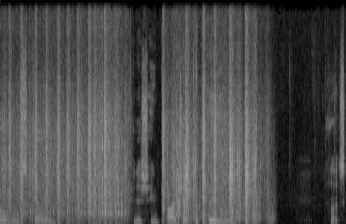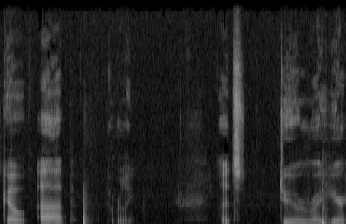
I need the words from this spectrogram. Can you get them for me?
Almost done. Finishing Project Kaboom. let's go up. Not really. Let's do right here.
